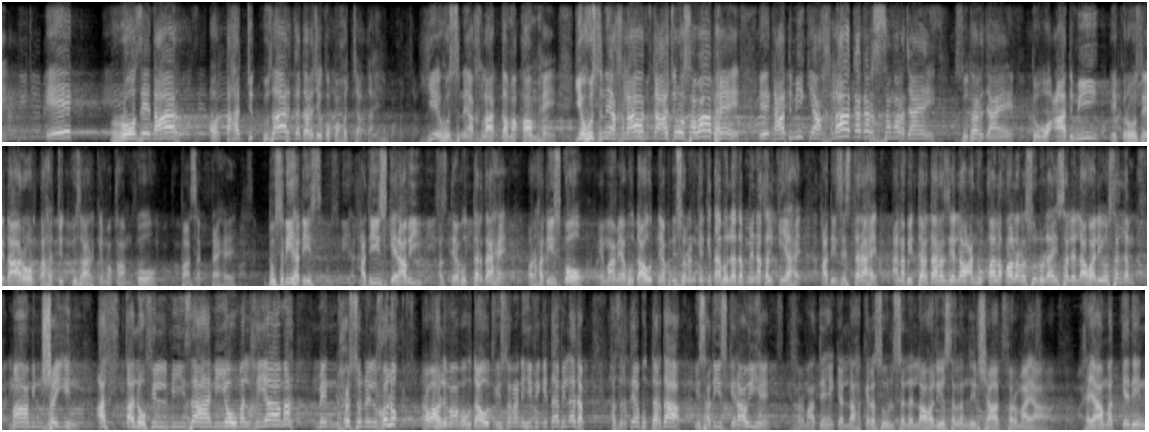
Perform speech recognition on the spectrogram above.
एक रोजेदार और तहजद गुजार के दर्जे को पहुँच जाता है। ये हुसन अखलाक का मकाम है, ये हुसन अखलाक का अजर सवाब है। एक आदमी के अखलाक अगर समर जाए, सुधर जाए तो वो आदमी एक रोजेदार और तहजद गुजार के मकाम को पा सकता है। दूसरी हदीस हदीस के रावी हज़रत अबू दरदा हैं और हदीस को इमाम अबू दाऊद ने अपनी सुनन के किताबुल अदब में नकल किया है। हदीस इस तरह है अनबी दरदा रज़ी अल्लाह क़ाल क़ाल रसूलुल्लाह सल्लल्लाहु अलैहि वसल्लम, मा मिन शैइन अथक़लु फिल मीज़ान यौमल क़ियामह मिन हुस्निल खुलुक़। रवाहुल इमाम अबू दाऊद फ़ी सुननिही फ़ी किताबिल अदब। हज़रत अबू दरदा इस हदीस के रावी हैं। फरमाते हैं कि अल्लाह के रसूल सल्लल्लाहु अलैहि वसल्लम ने इरशाद फरमाया, क़यामत के दिन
